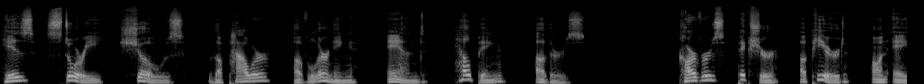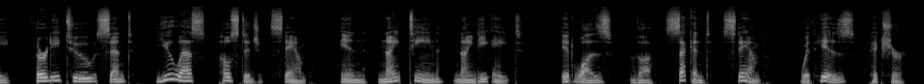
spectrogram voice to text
His story shows the power of learning and helping others. Carver's picture appeared on a 32 cent U.S. postage stamp in 1998. It was the second stamp with his picture.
